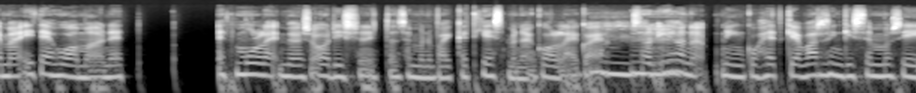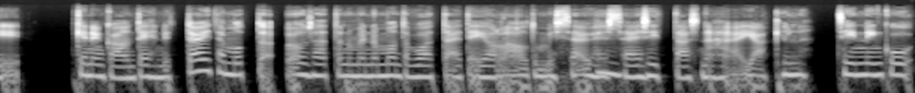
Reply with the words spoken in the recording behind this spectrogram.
Ja mä itse huomaan, että että mulle myös auditionit on semmoinen paikka, että jes mä näen kollegoja. Mm. Se on ihana niinku hetki ja varsinkin semmoisia, kenen kanssa on tehnyt töitä, mutta on saattanut mennä monta vuotta, että ei olla oltu missään yhdessä ja sitten taas nähdään. Ja Kyllä. Siinä niinku,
